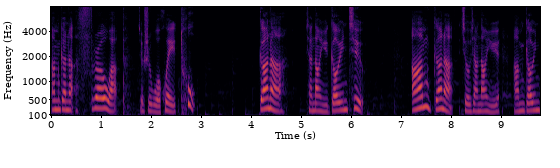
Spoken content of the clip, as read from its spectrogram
I'm gonna throw up，就是我会吐。Gonna 相当于 going to，I'm gonna 就相当于 I'm going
